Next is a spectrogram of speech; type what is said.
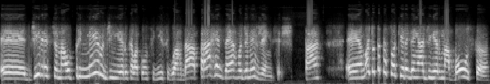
é, direcionar o primeiro dinheiro que ela conseguisse guardar para a reserva de emergências, tá? É, não adianta a pessoa querer ganhar dinheiro na bolsa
